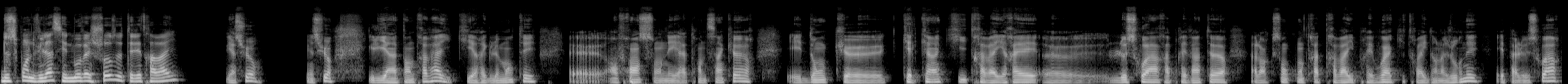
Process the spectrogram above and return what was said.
De ce point de vue-là, c'est une mauvaise chose le télétravail? Bien sûr. Bien sûr, il y a un temps de travail qui est réglementé. Euh, en France, on est à 35 heures. Et donc, euh, quelqu'un qui travaillerait euh, le soir après 20 heures, alors que son contrat de travail prévoit qu'il travaille dans la journée et pas le soir,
